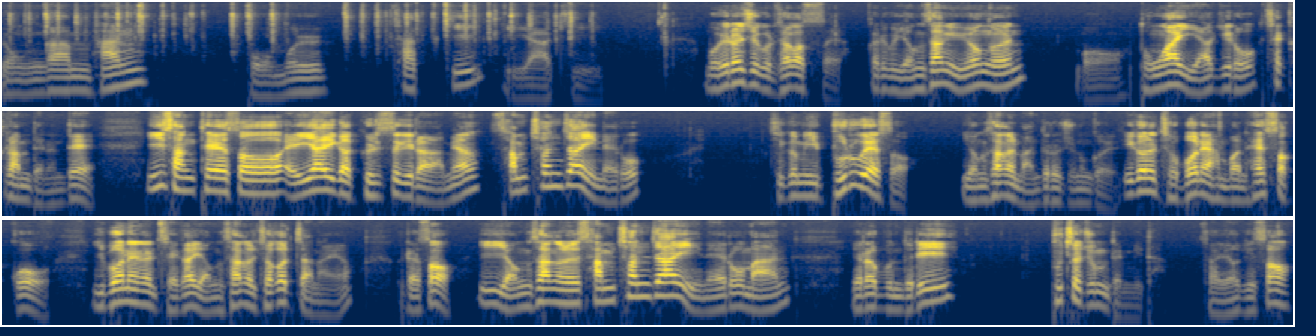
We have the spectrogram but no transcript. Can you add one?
용감한 보물 찾기 이야기 뭐 이런 식으로 적었어요. 그리고 영상 유형은 뭐 동화 이야기로 체크를 하면 되는데 이 상태에서 AI가 글쓰기를 하면 3000자 이내로 지금 이 브루에서 영상을 만들어 주는 거예요. 이거는 저번에 한번 했었고 이번에는 제가 영상을 적었잖아요. 그래서 이 영상을 3000자 이내로만 여러분들이 붙여주면 됩니다. 자 여기서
